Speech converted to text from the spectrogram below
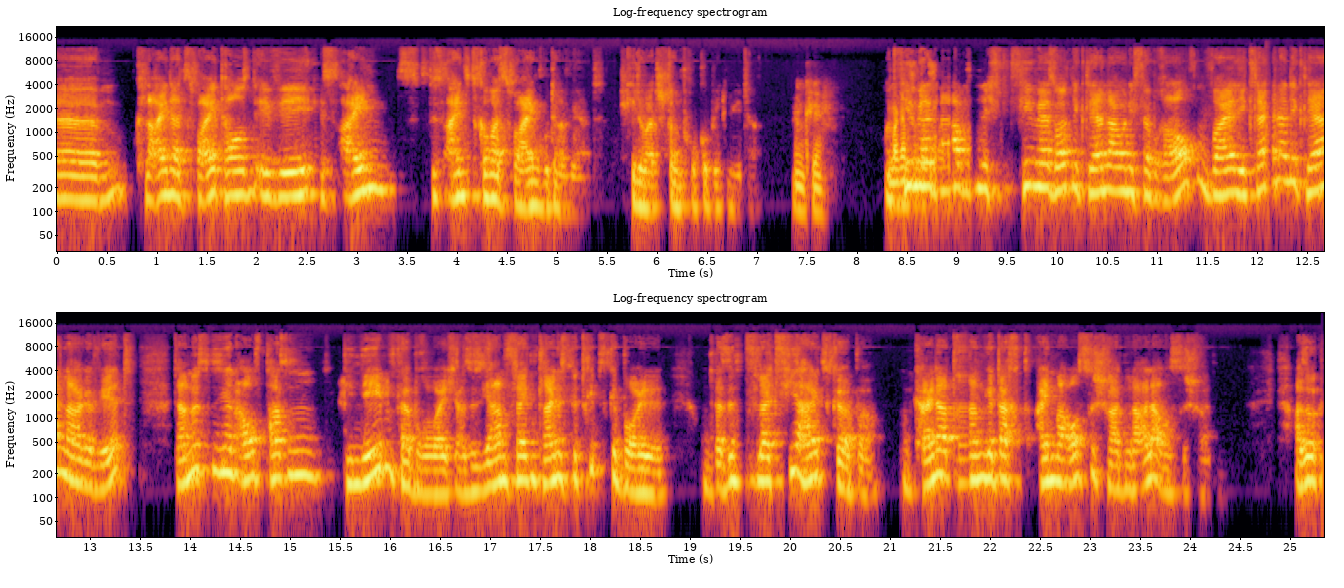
ähm, kleiner 2000 EW ist 1 bis 1,2 ein guter Wert, Kilowattstunden pro Kubikmeter. Okay. Und viel mehr, nicht, viel mehr sollten die Kläranlage nicht verbrauchen, weil je kleiner die Kläranlage wird, da müssen Sie dann aufpassen, die Nebenverbräuche. Also Sie haben vielleicht ein kleines Betriebsgebäude und da sind vielleicht vier Heizkörper und keiner hat daran gedacht, einmal auszuschalten oder alle auszuschalten. Also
